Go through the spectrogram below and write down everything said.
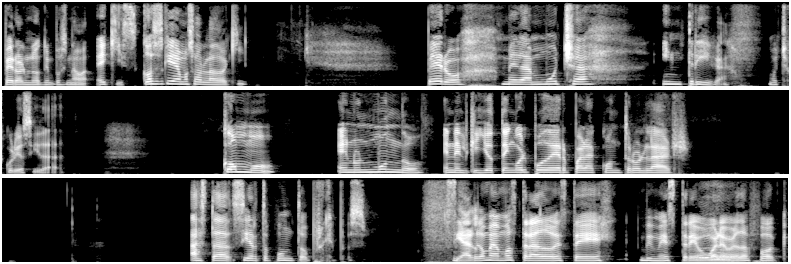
pero al mismo tiempo sin nada X, cosas que ya hemos hablado aquí. Pero me da mucha intriga, mucha curiosidad. ¿Cómo en un mundo en el que yo tengo el poder para controlar hasta cierto punto, porque pues si algo me ha mostrado este bimestre o whatever the fuck,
